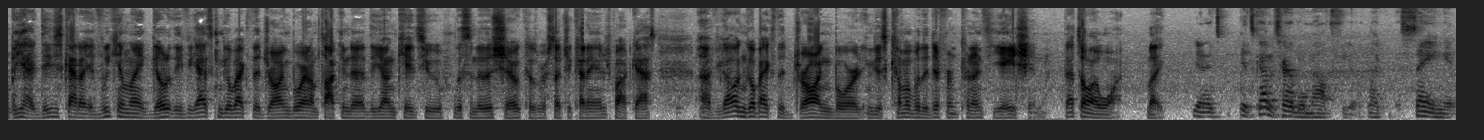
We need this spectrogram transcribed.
but yeah, they just gotta. If we can like go to, if you guys can go back to the drawing board. I'm talking to the young kids who listen to this show because we're such a cutting edge podcast. Uh, if you all can go back to the drawing board and just come up with a different pronunciation, that's all I want. Like, Yeah, it's it's got a terrible mouth feel. Like saying it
